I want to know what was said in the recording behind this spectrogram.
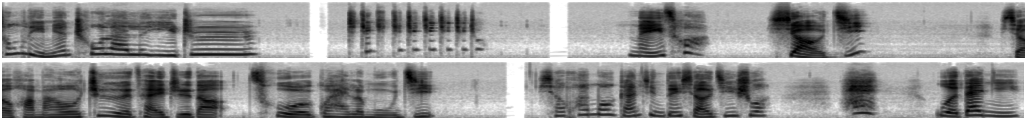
从里面出来了一只，啾啾啾啾啾啾啾啾，没错，小鸡。小花猫这才知道错怪了母鸡。小花猫赶紧对小鸡说：“嘿，我带你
